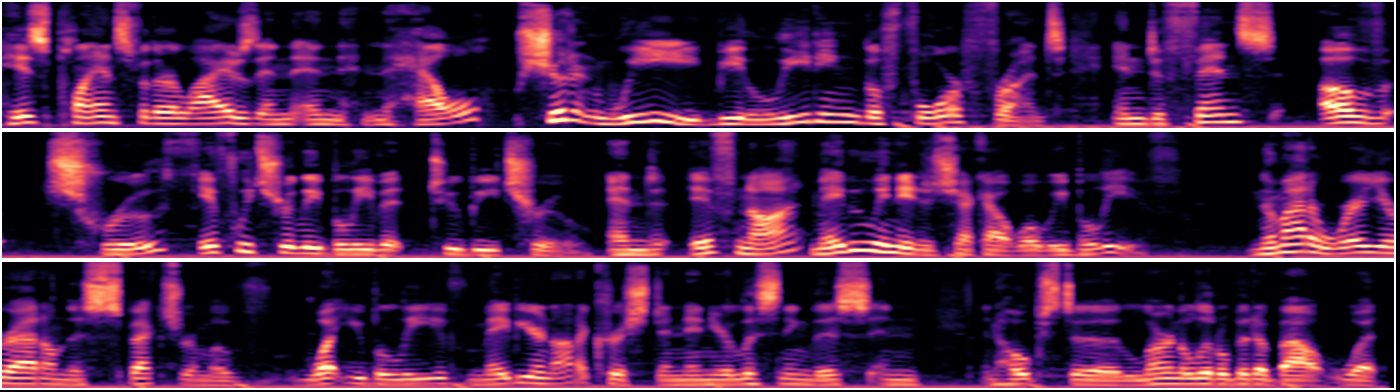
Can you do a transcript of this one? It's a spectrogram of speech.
his plans for their lives, and, and, and hell? Shouldn't we be leading the forefront in defense of truth if we truly believe it to be true? And if not, maybe we need to check out what we believe no matter where you're at on this spectrum of what you believe, maybe you're not a Christian and you're listening this in, in hopes to learn a little bit about what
